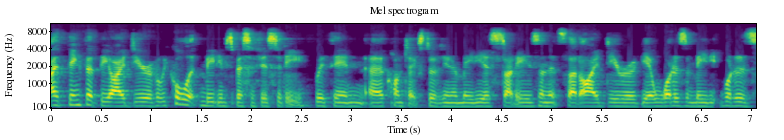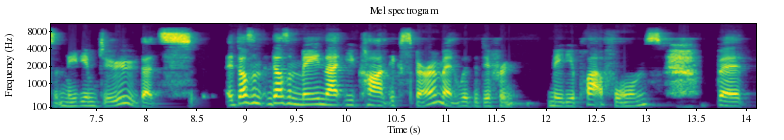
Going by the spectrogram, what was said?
I think that the idea of we call it medium specificity within a context of you know media studies, and it's that idea of yeah, what does a medium what does a medium do? That's it doesn't it doesn't mean that you can't experiment with the different media platforms, but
